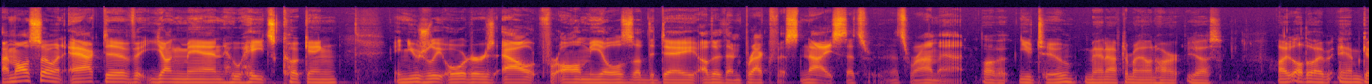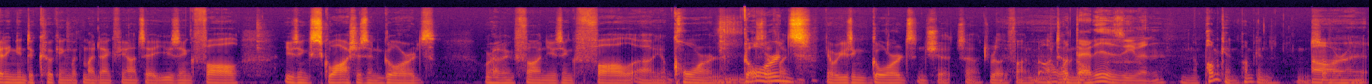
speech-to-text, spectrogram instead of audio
I'm also an active young man who hates cooking and usually orders out for all meals of the day other than breakfast. Nice. That's that's where I'm at. Love it. You too? Man after my own heart. Yes. I, although I am getting into cooking with my dank fiance using fall, using squashes and gourds. We're having fun using fall, uh, you know, corn. stuff like- Gourds? yeah, we're using gourds and shit, so it's really fun. I don't know what that is even. Mm, Pumpkin, pumpkin. Oh, all right.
